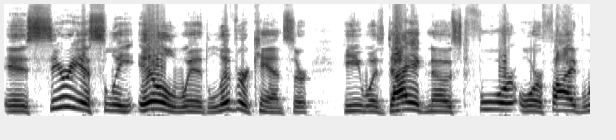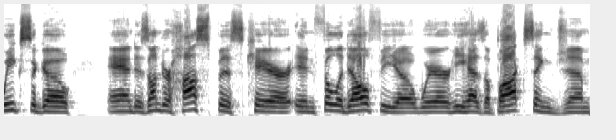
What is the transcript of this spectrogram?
is seriously ill with liver cancer. He was diagnosed four or five weeks ago and is under hospice care in Philadelphia, where he has a boxing gym.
